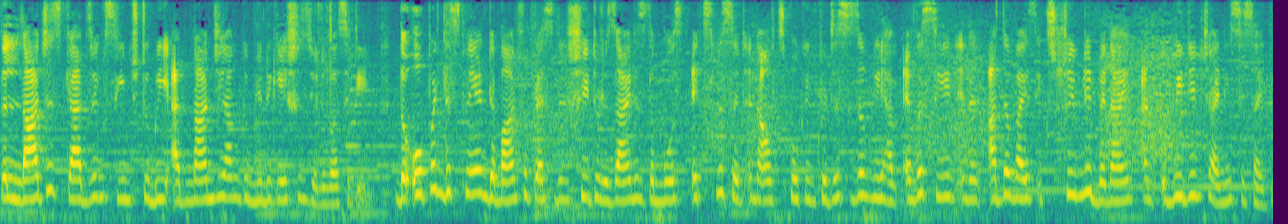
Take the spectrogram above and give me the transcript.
The largest gathering seemed to be at Nanjing Communications University. The open display and demand for President Xi to resign is the most explicit and outspoken criticism we have ever seen in an otherwise extremely benign and obedient Chinese society.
